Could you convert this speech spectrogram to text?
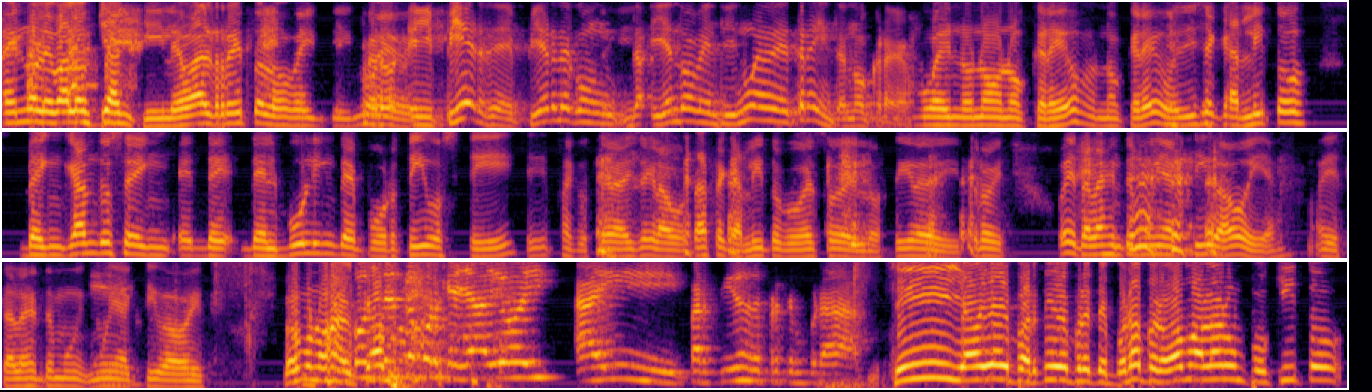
él no le va a los Yankees, le va al resto de los 29. y pierde, pierde con yendo a 29 de 30, no creo. Bueno, no, no creo, no creo. Dice Carlito vengándose eh, del bullying deportivo, sí, sí, para que usted dice que la votaste, Carlito, con eso de los Tigres de Detroit. Oye, está la gente muy activa hoy, ¿eh? Oye, está la gente muy, muy activa hoy. Vámonos al contento porque ya hoy hay partidos de pretemporada. Sí, ya hoy hay partidos de pretemporada, pero vamos a hablar un poquito,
